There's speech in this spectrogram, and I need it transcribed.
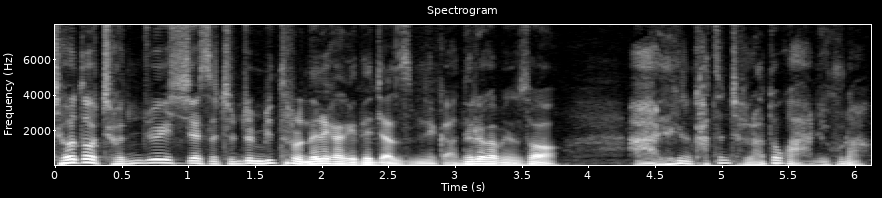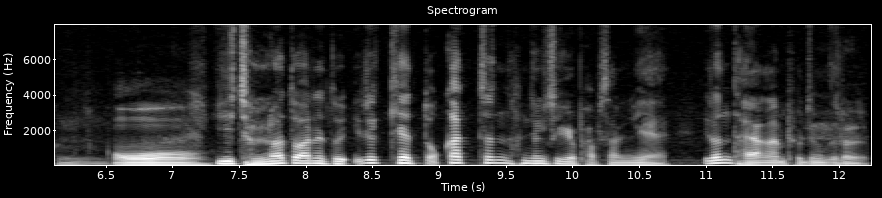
저도 전주의 시에서 점점 밑으로 내려가게 되지 않습니까? 내려가면서 아 여기는 같은 전라도가 아니구나. 음. 오. 이 전라도 안에도 이렇게 똑같은 한정식의 밥상 위에 이런 다양한 표정들을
